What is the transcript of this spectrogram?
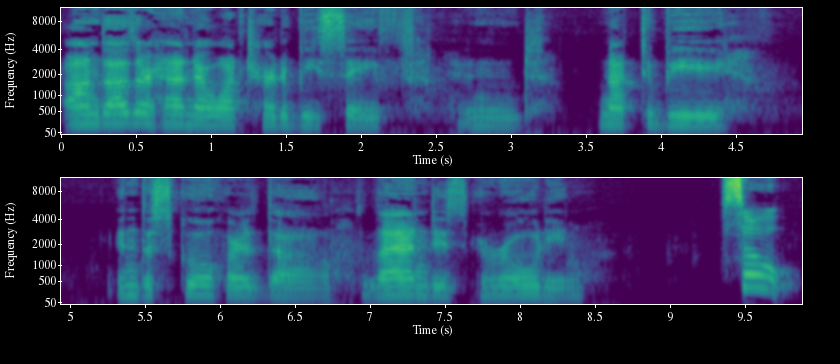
On the other hand, I want her to be safe and not to be in the school where the land is eroding. So,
